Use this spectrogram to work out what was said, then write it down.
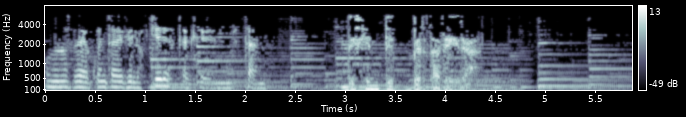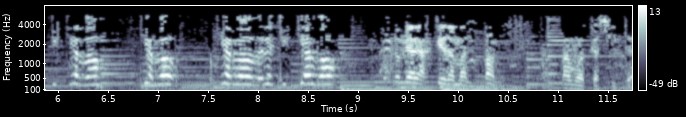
Uno no se da cuenta de que los quiere hasta que no están. De gente verdadera izquierdo, izquierdo, izquierdo, derecho, izquierdo. No me hagas queda mal, vamos, vamos a casita.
